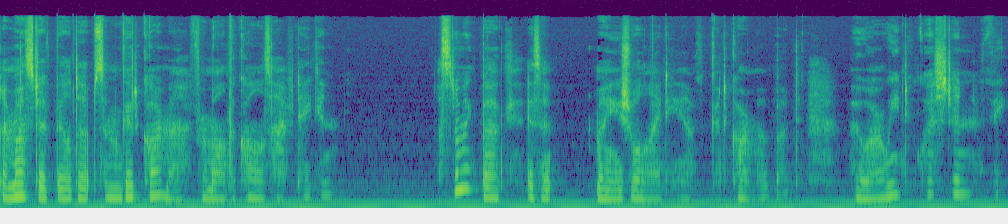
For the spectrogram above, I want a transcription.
I must have built up some good karma from all the calls I've taken. A stomach bug isn't my usual idea of good karma, but who are we to question fate?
